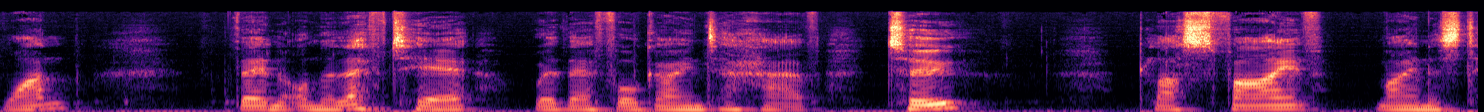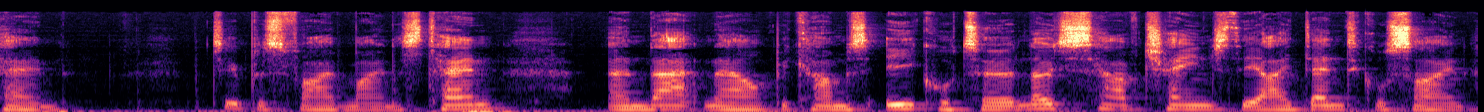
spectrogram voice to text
1 then on the left here we're therefore going to have 2 plus 5 minus 10 2 plus 5 minus 10 and that now becomes equal to notice how I've changed the identical sign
